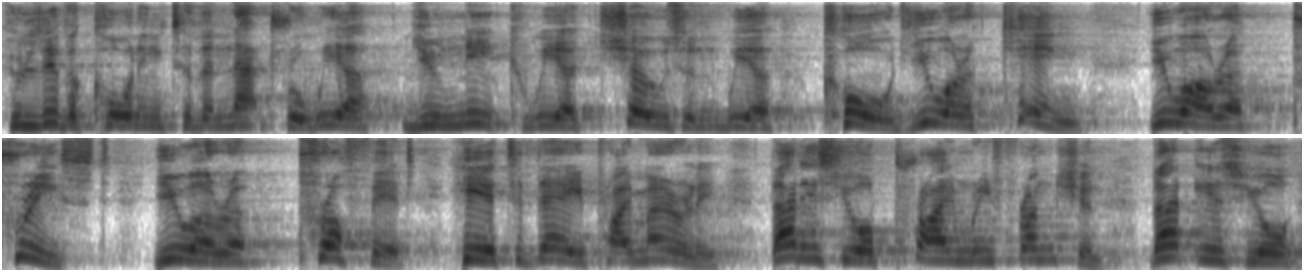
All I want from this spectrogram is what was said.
who live according to the natural. We are unique, we are chosen, we are called. You are a king, you are a priest, you are a prophet here today, primarily. That is your primary function, that is your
